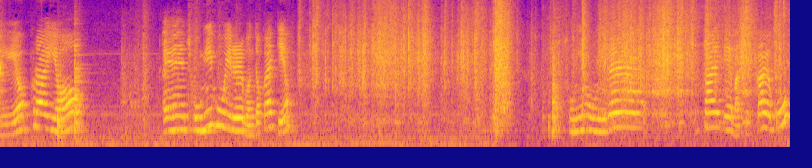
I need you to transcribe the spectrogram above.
에어프라이어 에 종이 호일을 먼저 깔게요. 종이 호일을 사이즈에 맞게 깔고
